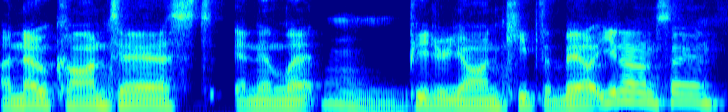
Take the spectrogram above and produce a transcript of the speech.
a no contest and then let Hmm. Peter Yan keep the belt. You know what I'm saying?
